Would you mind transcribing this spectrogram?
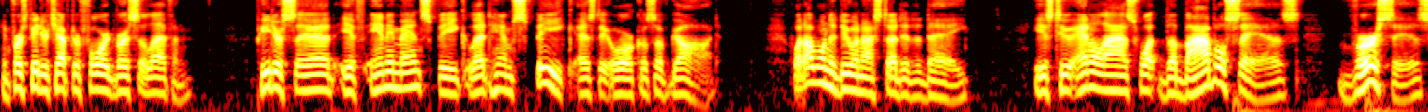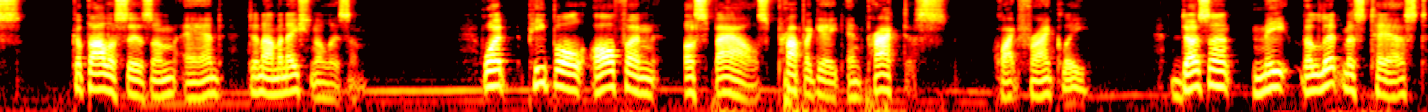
In 1 Peter chapter 4 at verse 11, Peter said, If any man speak, let him speak as the oracles of God. What I want to do in our study today is to analyze what the Bible says versus Catholicism and denominationalism. What people often espouse, propagate, and practice, quite frankly, doesn't meet the litmus test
